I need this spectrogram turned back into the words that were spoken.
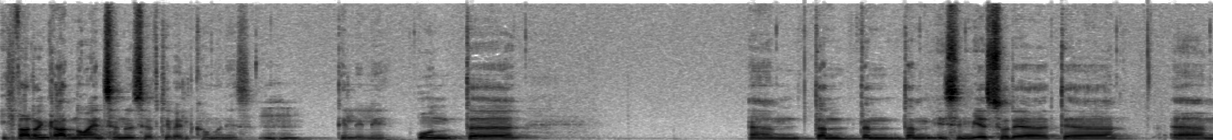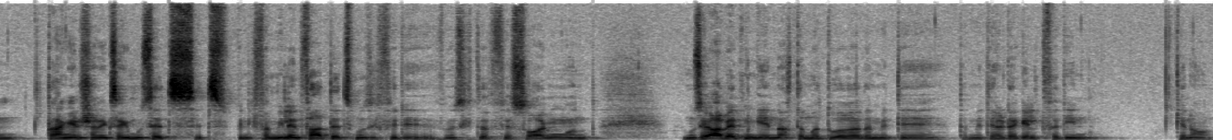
ich war dann gerade 19, als sie auf die Welt gekommen ist, mhm. die Lilly. Und äh, ähm, dann, dann, dann ist in mir so der, der ähm, Drang entstanden, gesagt, ich muss jetzt, jetzt bin ich Familienvater, jetzt muss ich, für die, muss ich dafür sorgen und muss ich arbeiten gehen nach der Matura, damit ich, damit ich halt Geld verdiene. Genau.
